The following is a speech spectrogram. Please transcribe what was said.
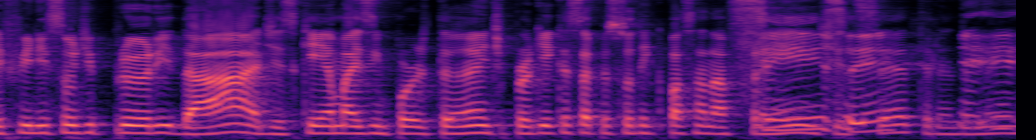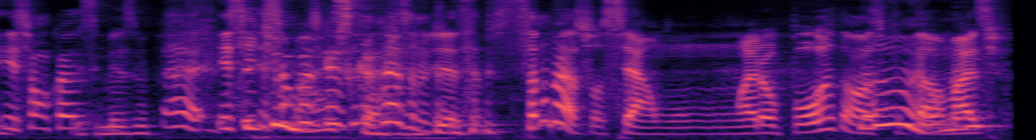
definição de prioridades, quem é mais importante, por que, que essa pessoa tem que passar na frente, sim, sim. etc. E, isso é uma coisa. Esse mesmo... é, isso, isso é uma coisa que você não pensa no dia. Você não vai associar um, aeroporto a um não, hospital, mas.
